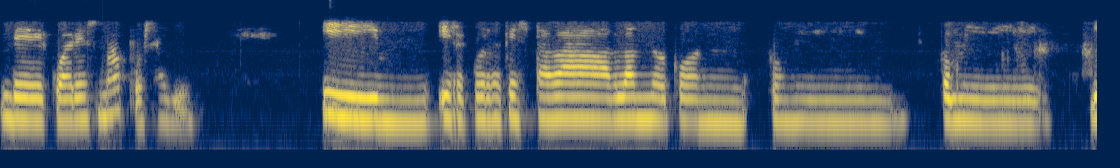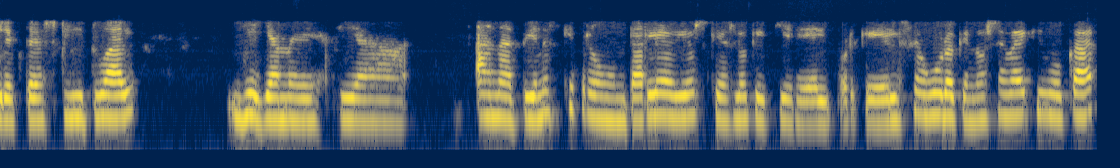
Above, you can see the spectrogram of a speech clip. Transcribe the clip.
de Cuaresma, pues allí. Y, recuerdo que estaba hablando con, con, mi, con mi directora espiritual y ella me decía, Ana, tienes que preguntarle a Dios qué es lo que quiere Él, porque Él seguro que no se va a equivocar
